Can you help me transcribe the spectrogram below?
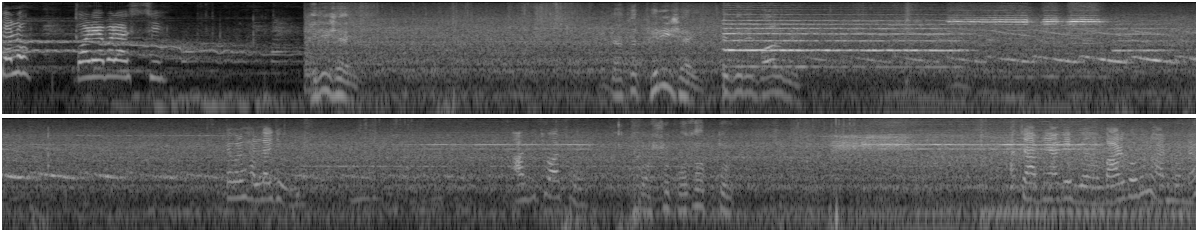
চলো পরে আবার আসছি। ফ্রি সাই। এটা হচ্ছে ফ্রি সাই। বাড়বে। এবার ভালো লাগছে আর কিছু আছে? পাঁচশো পঁচাত্তর। আচ্ছা আপনি আগে বার করুন আট ঘণ্টা।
